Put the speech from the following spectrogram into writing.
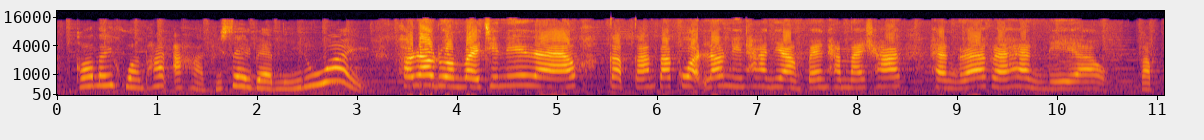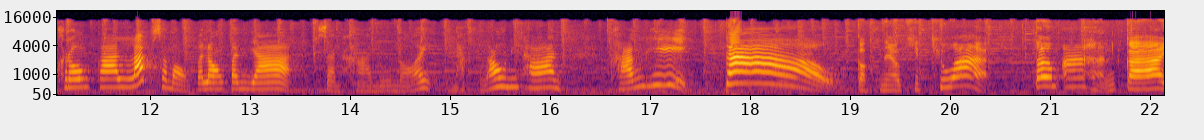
ๆ ก็ไม่ควรพลาดอาหารพิเศษแบบนี้ด้วย เพราะเรารวมไว้ที่นี่แล้ว กับการประกวดเล่านิทานอย่างเป็นธรรมชาติ แห่งแรกและแห่งเดียว กับโครงการรับสมองประลองปัญญาสรรหาหนูน้อย นักเล่านิทาน ครั้งที่ 9 กับแนวคิดที่ว่าเติมอาหารกาย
